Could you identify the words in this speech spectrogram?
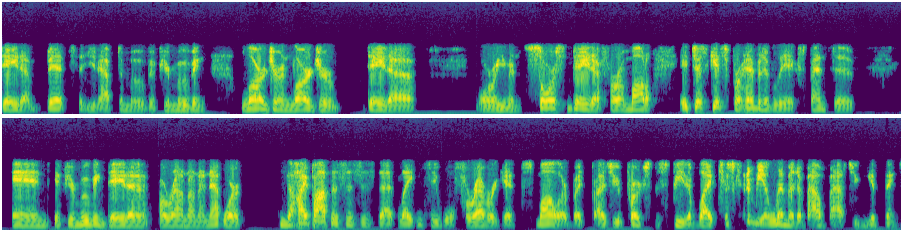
data bits that you'd have to move if you're moving larger and larger data or even source data for a model. It just gets prohibitively expensive. And if you're moving data around on a network, the hypothesis is that latency will forever get smaller, but as you approach the speed of light, there's going to be a limit of how fast you can get things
